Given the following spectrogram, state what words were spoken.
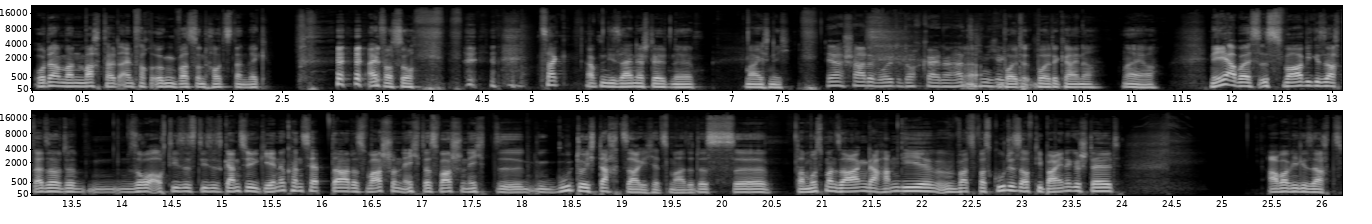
Oder man macht halt einfach irgendwas und haut es dann weg. Einfach so. Zack, hab ein Design erstellt, ne, mach ich nicht. Ja, schade, wollte doch keiner, hat ja, sich nicht ergeben. wollte, wollte keiner. Naja. Nee, aber es ist, war, wie gesagt, also so auch dieses, dieses ganze Hygienekonzept da, das war schon echt, das war schon echt äh, gut durchdacht, sage ich jetzt mal. Also das, äh, da muss man sagen, da haben die was, was Gutes auf die Beine gestellt. Aber wie gesagt,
